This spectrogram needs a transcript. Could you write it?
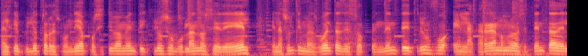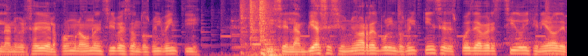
al que el piloto respondía positivamente, incluso burlándose de él en las últimas vueltas de sorprendente triunfo en la carrera número 70 del aniversario de la Fórmula 1 en Silverstone 2020. Dice, Lambiase se unió a Red Bull en 2015 después de haber sido ingeniero de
